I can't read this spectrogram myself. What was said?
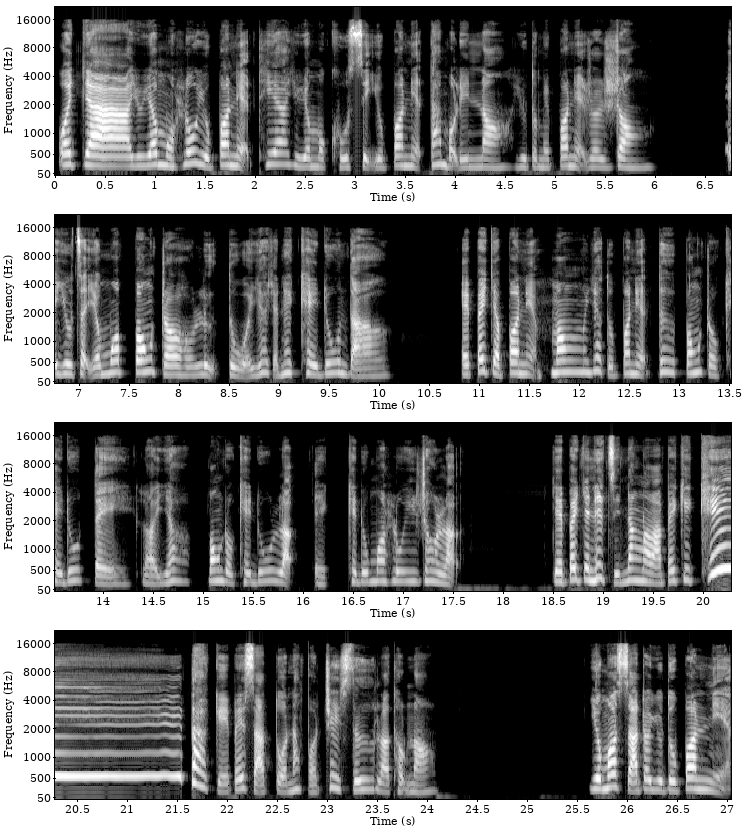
ôi cha dù có một lũ dù bao nhiêu thia, dù có một khu sĩ dù bao nhiêu ta một linh nọ dù tụi mình bao nhiêu rồi rong ai dù chạy dùng một bông trò lự tuổi cho nên kê đun đào ai bây giờ bọn nè, mong giờ tụi bọn niệm tư bóng đồ khe đu tệ là do, bóng đồ khe đu lợ để khe đu mò lui rồi lợ vậy bây giờ nên chỉ năng nào mà bây cái khí ta kể bây giờ tuổi năng bỏ chơi sư là thầu nó. Dù mất giá cho dù tụi bọn niệm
